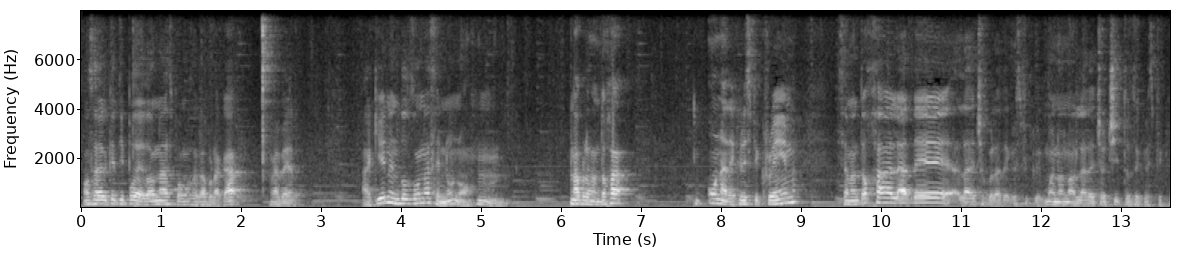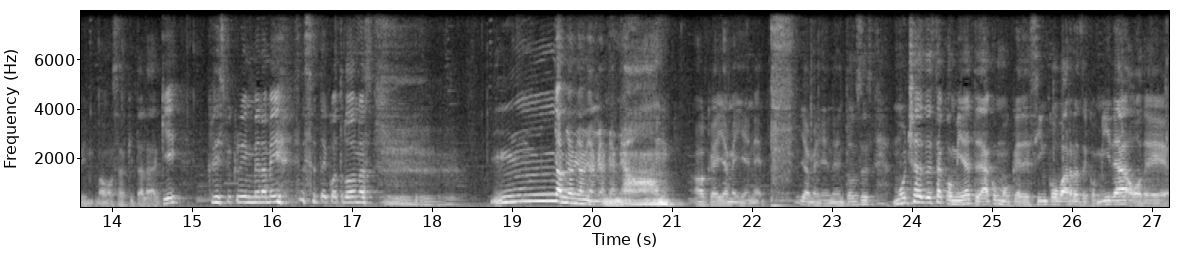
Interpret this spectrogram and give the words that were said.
Vamos a ver qué tipo de donas podemos sacar por acá. A ver, aquí vienen dos donas en uno. Hmm. No, pero se me antoja una de Krispy Kreme. Se me antoja la de la de chocolate de Krispy Kreme. Bueno, no, la de chochitos de Krispy Kreme. Vamos a quitarla de aquí. Krispy Kreme, ven a mí. 64 donas. Mm, ok, ya me llené. ya me llené. Entonces, muchas de esta comida te da como que de 5 barras de comida o de,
